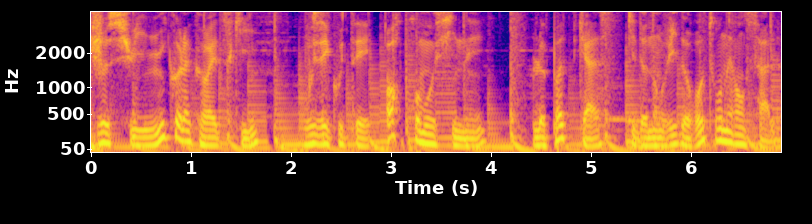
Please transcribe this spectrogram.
Je suis Nicolas Koretsky. Vous écoutez Hors Promo Ciné, le podcast qui donne envie de retourner en salle.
